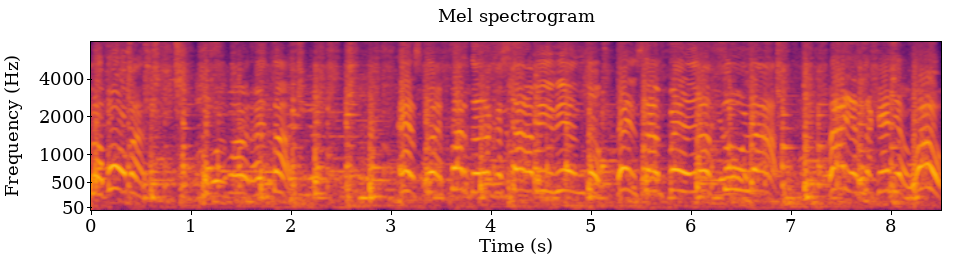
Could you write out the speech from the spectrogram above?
los bobos, ahí está. Esto es parte de lo que está viviendo en San Pedro Sula. ¡Ay, está Kenia! ¡Wow!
